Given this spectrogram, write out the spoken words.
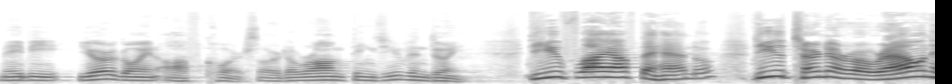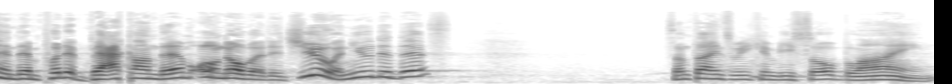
maybe you're going off course or the wrong things you've been doing? Do you fly off the handle? Do you turn it around and then put it back on them? Oh, no, but it's you and you did this? Sometimes we can be so blind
